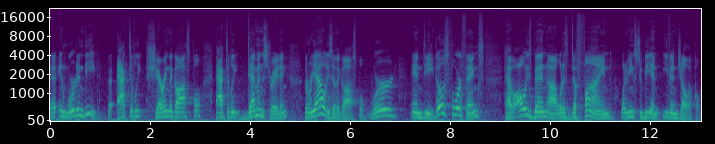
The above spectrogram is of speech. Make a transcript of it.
uh, in word and deed. They're actively sharing the gospel, actively demonstrating the realities of the gospel, word and deed. Those four things have always been uh, what has defined what it means to be an evangelical.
